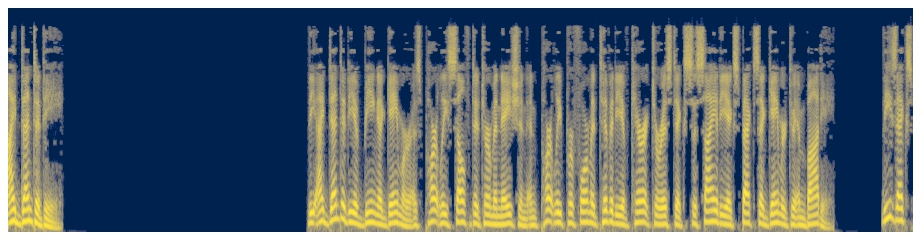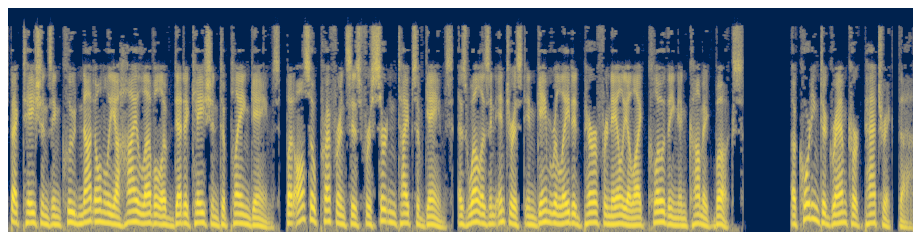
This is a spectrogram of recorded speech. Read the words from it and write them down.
Identity The identity of being a gamer is partly self-determination and partly performativity of characteristics society expects a gamer to embody. These expectations include not only a high level of dedication to playing games, but also preferences for certain types of games, as well as an interest in game-related paraphernalia like clothing and comic books. According to Graham Kirkpatrick, the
